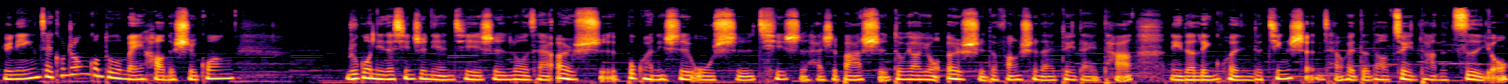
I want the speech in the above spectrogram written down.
与您在空中共度美好的时光。如果你的心智年纪是落在二十，不管你是五十、七十还是八十，都要用二十的方式来对待它，你的灵魂、你的精神才会得到最大的自由，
